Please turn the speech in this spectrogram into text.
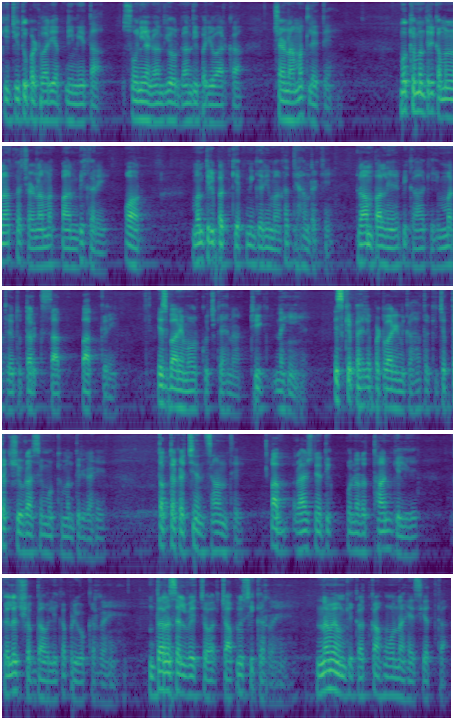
कि जीतू पटवारी अपनी नेता सोनिया गांधी और गांधी परिवार का चरणामत लेते हैं। मुख्यमंत्री कमलनाथ का चरणामत पान भी करें और मंत्री पद की अपनी गरिमा का ध्यान रखें। रामपाल ने यह भी कहा कि हिम्मत है तो तर्क साथ बात करें। इस बारे में और कुछ कहना ठीक नहीं है। इसके पहले पटवारी ने कहा था कि जब तक शिवराज सिंह मुख्यमंत्री रहे, तब तक अच्छे इंसान थे। अब राजनीतिक पुनरुत्थान के लिए गलत शब्दावली का प्रयोग कर रहे हैं। दरअसल वे चापलूसी कर रहे हैं। न मैं उनके कद का हूँ न हैसियत का।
